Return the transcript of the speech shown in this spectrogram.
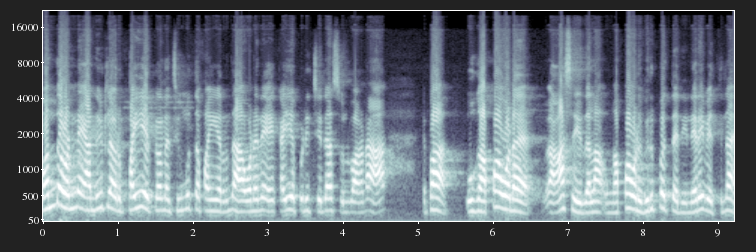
வந்த உடனே அந்த வீட்டில் ஒரு பையன் இருக்கிறான்னு சிமுத்த மூத்த பையன் இருந்தா உடனே கையை பிடிச்சதா என்ன சொல்லுவாங்கன்னா எப்பா உங்க அப்பாவோட ஆசை இதெல்லாம் உங்க அப்பாவோட விருப்பத்தை நீ நிறைவேற்றின.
